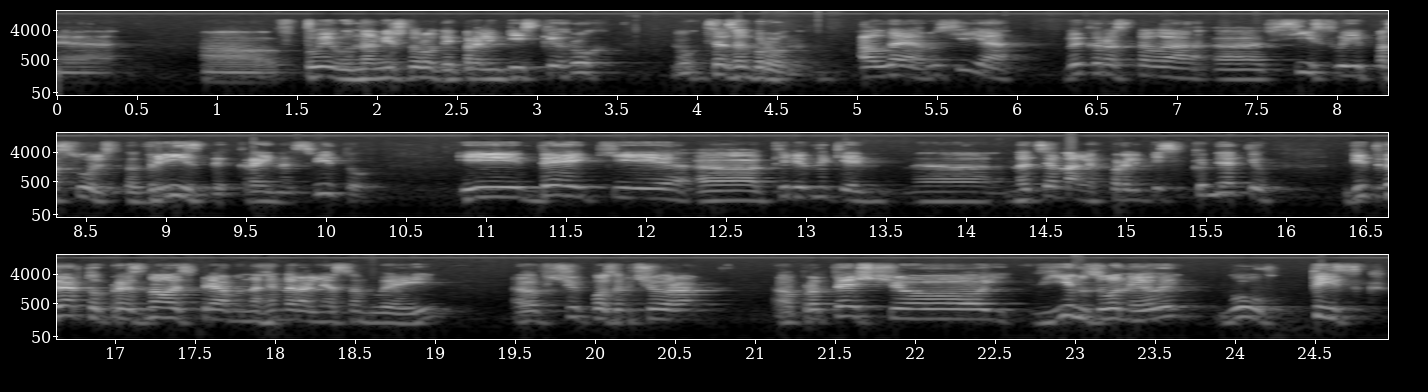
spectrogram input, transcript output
е, е, впливу на міжнародний паралімпійський рух, ну це заборонено. Але Росія використала е, всі свої посольства в різних країнах світу, і деякі е, керівники е, національних паралімпійських комітетів відверто признались прямо на Генеральній асамблеї е, вч- позавчора е, про те, що їм дзвонили, був тиск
